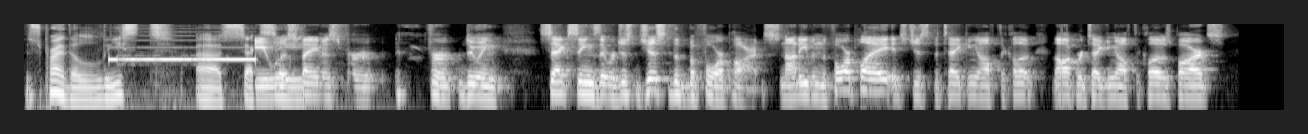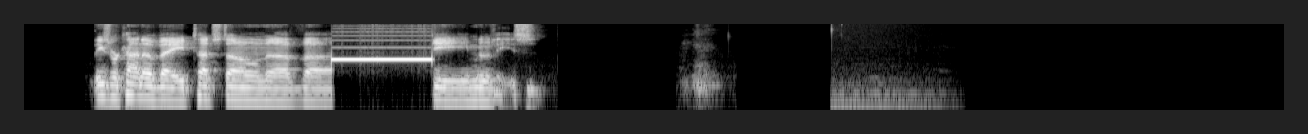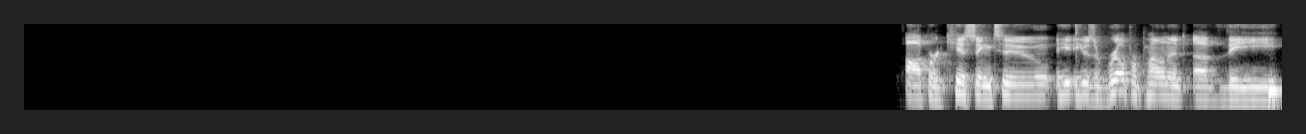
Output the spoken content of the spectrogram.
This is probably the least uh, sexy. He was famous for for doing sex scenes that were just just the before parts, not even the foreplay. It's just the taking off the clothes, the awkward taking off the clothes parts. These were kind of a touchstone of uh, movies. Awkward kissing too. He, he was a real proponent of the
